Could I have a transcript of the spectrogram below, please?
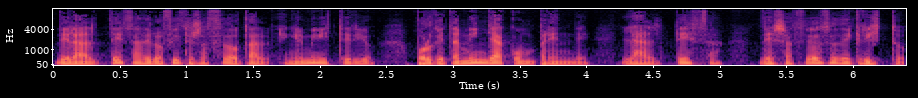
de la alteza del oficio sacerdotal en el ministerio, porque también ya comprende la alteza del sacerdocio de Cristo,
